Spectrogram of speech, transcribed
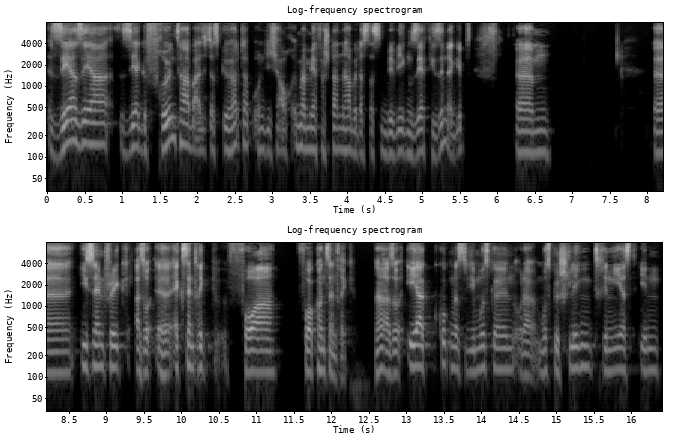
sehr, sehr, sehr gefrönt habe, als ich das gehört habe und ich auch immer mehr verstanden habe, dass das in Bewegung sehr viel Sinn ergibt. Ähm, äh, eccentric, also äh, eccentric vor, vor concentric. Ne? Also eher gucken, dass du die Muskeln oder Muskelschlingen trainierst in,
